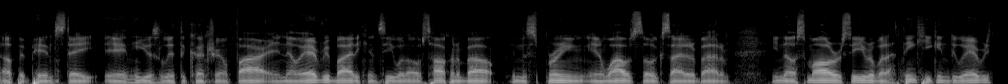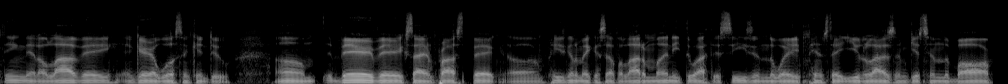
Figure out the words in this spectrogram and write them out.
up at Penn State, and he just lit the country on fire. And now everybody can see what I was talking about in the spring and why I was so excited about him. You know, smaller receiver, but I think he can do everything that Olave and Garrett Wilson can do. Um, very, very exciting prospect. Um, he's going to make himself a lot of money throughout this season. The way Penn State utilizes him, gets him the ball.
